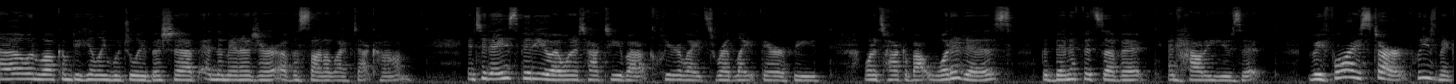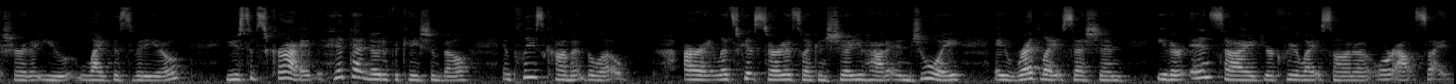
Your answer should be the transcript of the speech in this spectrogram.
Hello and welcome to Healing with Julie Bishop and the manager of thesaunalife.com. In today's video, I want to talk to you about Clearlight's red light therapy. I want to talk about what it is, the benefits of it, and how to use it. Before I start, please make sure that you like this video, you subscribe, hit that notification bell, and please comment below. All right, let's get started so I can show you how to enjoy a red light session either inside your Clearlight sauna or outside.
